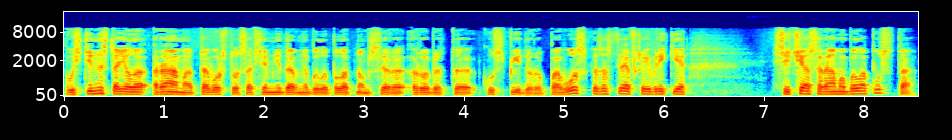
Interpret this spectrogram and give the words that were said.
У стены стояла рама того, что совсем недавно было полотном сэра Роберта Куспидора «Повозка, застрявшая в реке». Сейчас рама была пуста.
